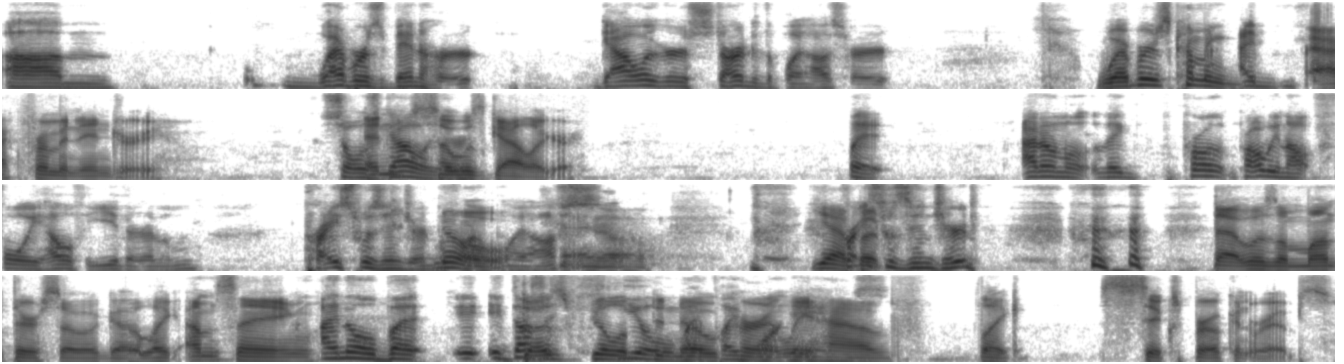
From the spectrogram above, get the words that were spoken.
Um, Weber's been hurt. Gallagher started the playoffs hurt. Weber's coming I- back from an injury, So is and Gallagher. so was Gallagher. but I don't know. They pro- probably not fully healthy either of them. Price was injured before No. the playoffs. I know. Yeah, Price but was injured. that was a month or so ago. Like I'm saying, I know, but it, it doesn't does Phillip heal Danault playing currently have like six broken ribs,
